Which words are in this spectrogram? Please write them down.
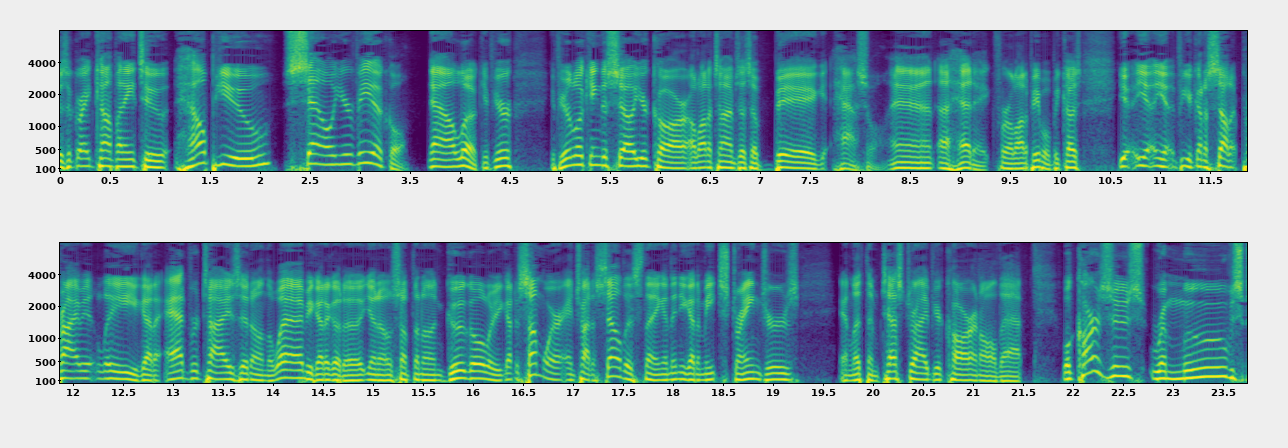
is a great company to help you sell your vehicle. Now, look, if you're if you're looking to sell your car, a lot of times that's a big hassle and a headache for a lot of people because you, you, you, if you're going to sell it privately, you got to advertise it on the web, you got to go to you know something on Google or you got to somewhere and try to sell this thing, and then you got to meet strangers and let them test drive your car and all that. Well, CarZeus removes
